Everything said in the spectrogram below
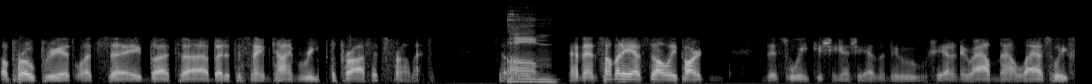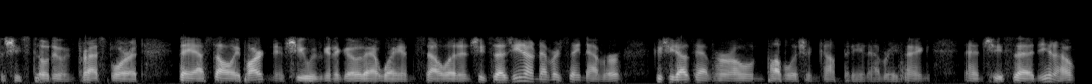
appropriate, let's say, but uh, but at the same time reap the profits from it. So, Um, and then somebody asked Dolly Parton this week because she she has a new she had a new album out last week, so she's still doing press for it. They asked Dolly Parton if she was going to go that way and sell it, and she says, you know, never say never because she does have her own publishing company and everything. And she said, you know,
